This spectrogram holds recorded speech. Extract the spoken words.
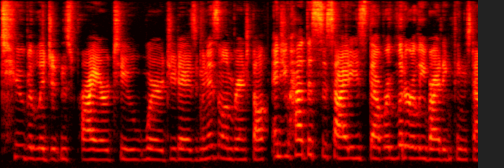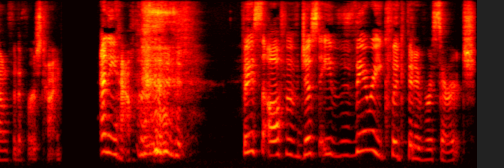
two religions prior to where Judaism and Islam branched off, and you had the societies that were literally writing things down for the first time. Anyhow, based off of just a very quick bit of research,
